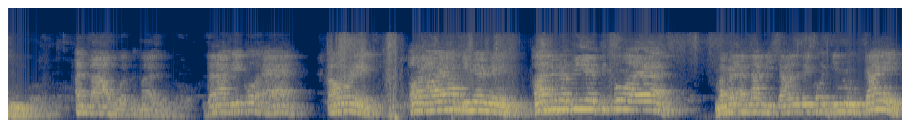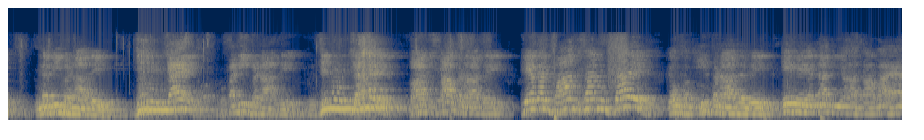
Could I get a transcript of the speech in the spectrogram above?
سی اللہ اکبر۔ ذرا دیکھو ہے، کون ہے؟ اور آیا کنے نے آج نبی ہے کتوں آیا ہے۔ مگر اللہ کی شان دیکھو، جنوں چاہے نبی بنا دے۔ جنوں چاہے ولی بنا دے۔ جنوں چاہے بادشاہ بنا دے۔ کہ اگر بادشاہ نو چاہے کیوں فقیر بنا دے کہ میرے اللہ دیا آساوا ہے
